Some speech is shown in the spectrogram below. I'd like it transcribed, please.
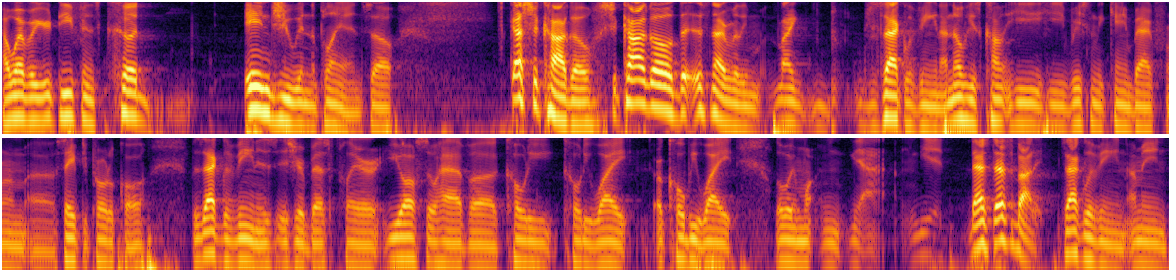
However, your defense could end you in the plan. So got Chicago. Chicago it's not really like Zach LaVine. I know he's come he he recently came back from uh, safety protocol. But Zach LaVine is is your best player. You also have uh, Cody Cody White or Coby White, Lloyd Martin. Yeah, yeah, that's that's about it. Zach LaVine. I mean,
